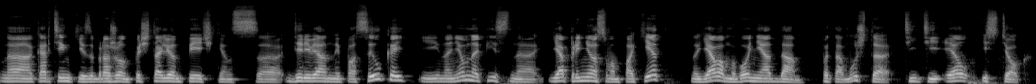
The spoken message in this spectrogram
на картинке изображен почтальон Печкин с э, деревянной посылкой, и на нем написано «Я принес вам пакет, но я вам его не отдам, потому что TTL истек».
